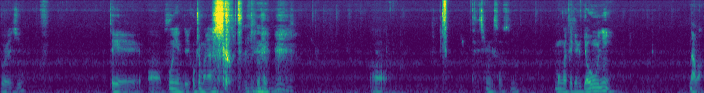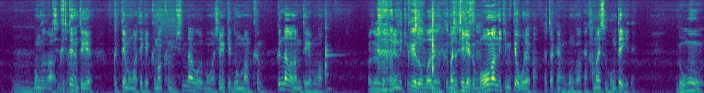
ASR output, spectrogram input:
뭐라지? 되게 어, 부모님들이 걱정 많이 하셨을 것 같은데 어, 재밌었는데 뭔가 되게 여운이 남아 음, 뭔가가 진짜. 그때는 되게 그때 뭔가 되게 그만큼 신나고 뭔가 재밌게 논 만큼 끝나고 나면 되게 뭔가 맞아 맞아. 이런 느낌 그게 너무 맞아요 그게 맞아 너무 되게 그. 멍한 느낌이 꽤 오래가 살짝 그냥 뭔가 그냥 가만히 있으면 멍 때리게 돼 너무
